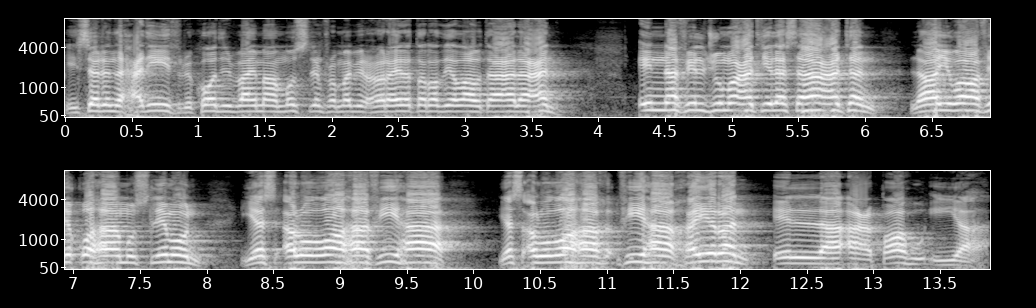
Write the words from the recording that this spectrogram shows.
he said in the hadith recorded by Imam Muslim from Abi Hurairah radiallahu ta'ala anh, إن في الجمعة لساعة لا يوافقها مسلم يسأل الله فيها يسأل الله فيها خيرا إلا أعطاه إياه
